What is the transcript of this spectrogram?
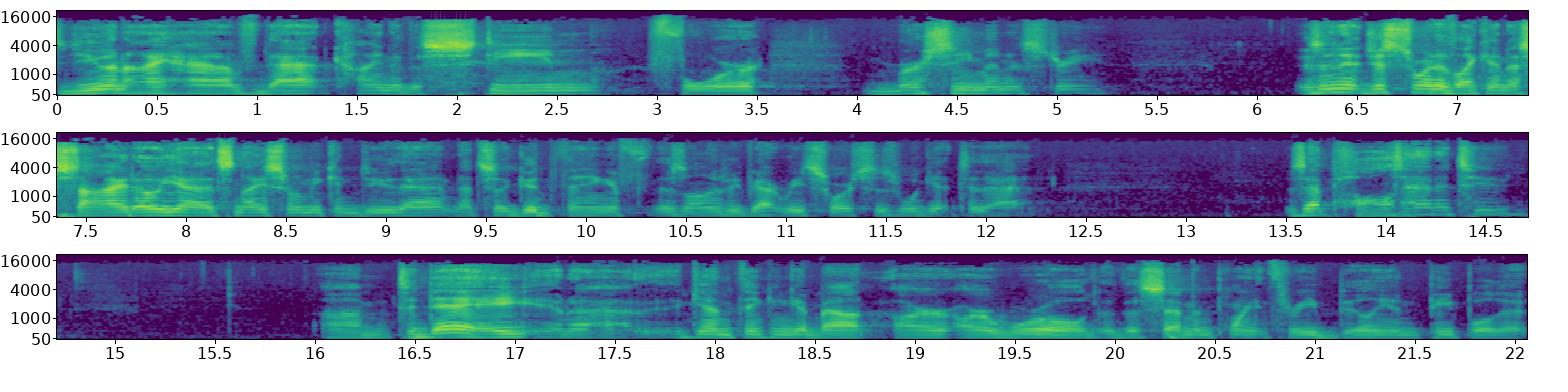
Do you and I have that kind of esteem for mercy ministry? Isn't it just sort of like an aside? Oh, yeah, it's nice when we can do that. That's a good thing. If, as long as we've got resources, we'll get to that. Is that Paul's attitude? Um, today, you know, again, thinking about our, our world, the 7.3 billion people that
